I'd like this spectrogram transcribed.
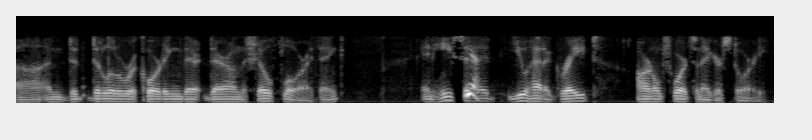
uh, and did, did a little recording there there on the show floor, I think. And he said you had a great Arnold Schwarzenegger story,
